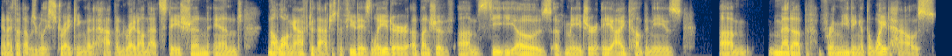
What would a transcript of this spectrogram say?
And I thought that was really striking that it happened right on that station. And not long after that, just a few days later, a bunch of um, CEOs of major AI companies um, met up for a meeting at the White House.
